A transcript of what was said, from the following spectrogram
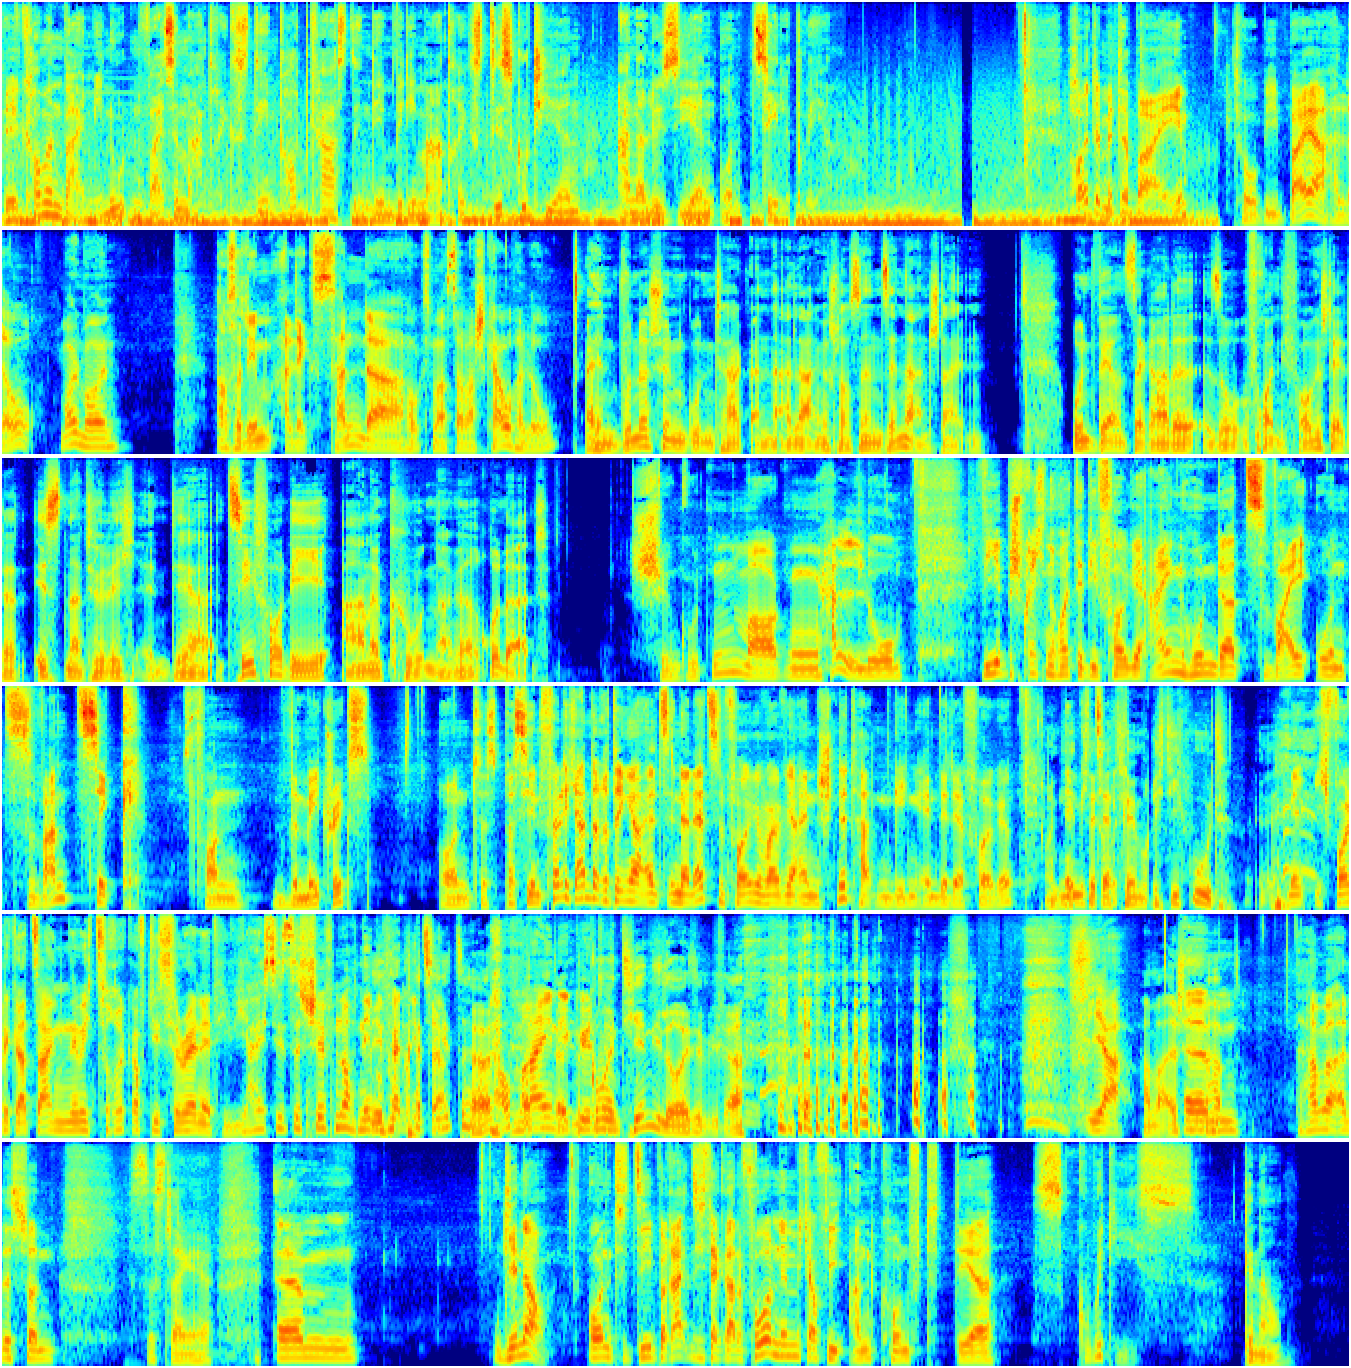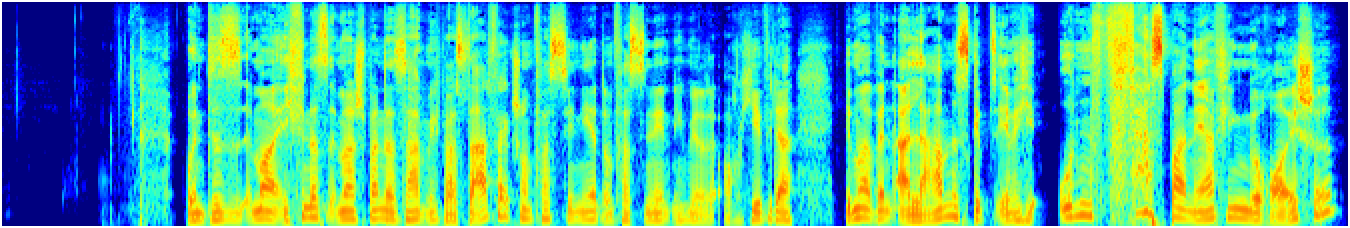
Willkommen bei Minutenweise Matrix, dem Podcast, in dem wir die Matrix diskutieren, analysieren und zelebrieren. Heute mit dabei Tobi Bayer, hallo. Moin, moin. Außerdem Alexander Hoaxmaster Waschkau, hallo. Einen wunderschönen guten Tag an alle angeschlossenen Sendeanstalten. Und wer uns da gerade so freundlich vorgestellt hat, ist natürlich der CVD Arne Kutnager-Ruddert. Schönen guten Morgen. Hallo. Wir besprechen heute die Folge 122 von The Matrix. Und es passieren völlig andere Dinge als in der letzten Folge, weil wir einen Schnitt hatten gegen Ende der Folge. Und jetzt wird der Film richtig gut. Ne, ich wollte gerade sagen, nämlich zurück auf die Serenity. Wie heißt dieses Schiff noch? Nebukadnezar. Nebukadnezar. Auf, Meine Güte. kommentieren die Leute wieder. Ja. Haben wir alles schon ähm, haben wir alles schon. Ist das lange her? Ähm, genau. Und sie bereiten sich da gerade vor, nämlich auf die Ankunft der Squiddies. Genau. Und das ist immer, ich finde das immer spannend, das hat mich bei Star Trek schon fasziniert und fasziniert mich auch hier wieder. Immer wenn Alarm ist, gibt es irgendwelche unfassbar nervigen Geräusche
